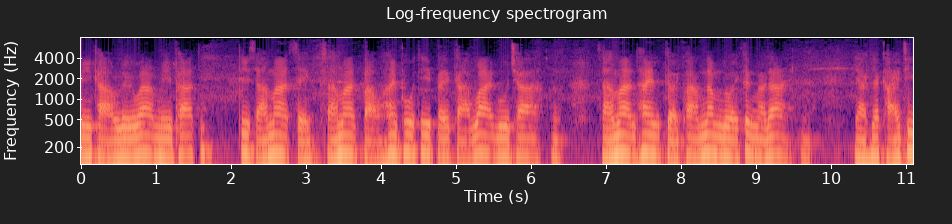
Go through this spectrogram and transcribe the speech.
มีข่าวหรือว่ามีพระที่สามารถเสกสามารถเป่าให้ผู้ที่ไปกราบไหว้บูชา สามารถให้เกิดความร่ำรวยขึ้นมาได้ อยากจะขายที่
